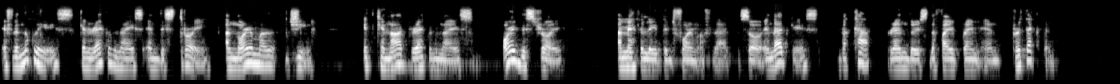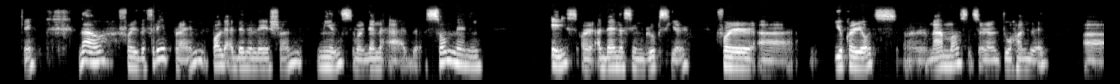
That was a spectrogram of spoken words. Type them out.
if the nuclease can recognize and destroy a normal G, it cannot recognize or destroy a methylated form of that. So in that case, the cap renders the 5' end protected. Okay. Now, for the 3' polyadenylation means we're going to add so many A's or adenosine groups here. For uh, eukaryotes or mammals, it's around 200. Uh,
